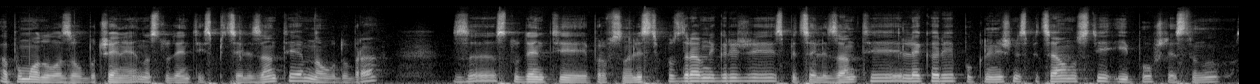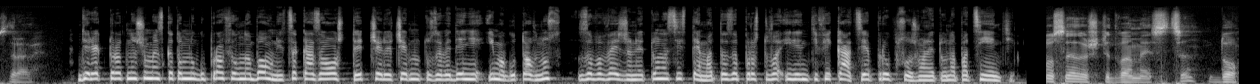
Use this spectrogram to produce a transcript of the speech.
а по модула за обучение на студенти и специализанти е много добра. За студенти, професионалисти по здравни грижи, специализанти, лекари по клинични специалности и по обществено здраве. Директорът на Шуменската многопрофилна болница каза още, че лечебното заведение има готовност за въвеждането на системата за пръстова идентификация при обслужването на пациенти. В следващите два месеца, до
